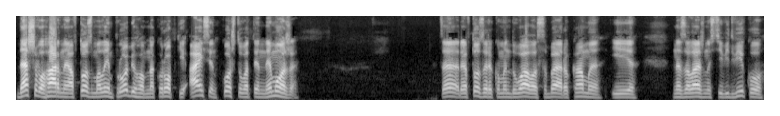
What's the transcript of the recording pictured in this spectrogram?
Дешево гарне авто з малим пробігом на коробці Айсін коштувати не може. Це авто зарекомендувало себе роками і незалежності від віку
